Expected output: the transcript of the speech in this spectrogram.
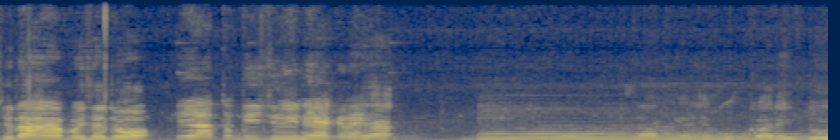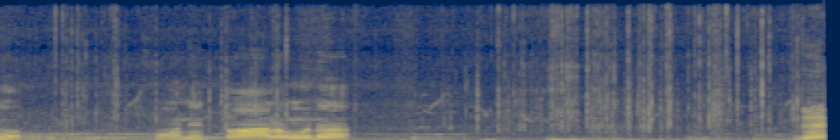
કેટલા આયા પૈસા જો એ આ તો બીજું ને કરે હું કરી તું ફોન એક તો આલું ને. લે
